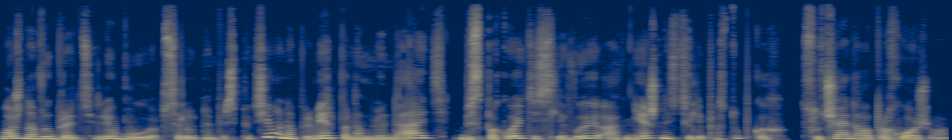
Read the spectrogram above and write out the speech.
Можно выбрать любую абсолютно перспективу, например, понаблюдать, беспокоитесь ли вы о внешности или поступках случайного прохожего.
